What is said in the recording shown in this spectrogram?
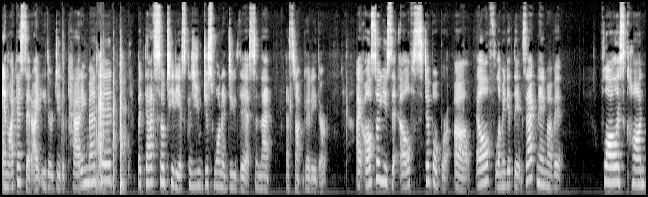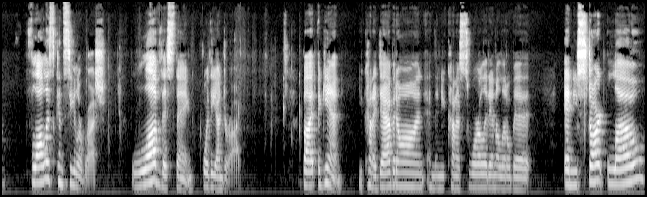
And like I said, I either do the patting method, but that's so tedious because you just want to do this, and that that's not good either. I also use the e.l.f. stipple brush. Uh, e.l.f. Let me get the exact name of it. Flawless Con Flawless Concealer Brush. Love this thing for the under eye. But again, you kind of dab it on and then you kind of swirl it in a little bit and you start low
